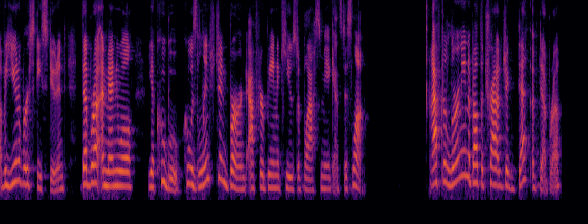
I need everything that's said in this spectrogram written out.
of a university student, Deborah Emmanuel Yakubu, who was lynched and burned after being accused of blasphemy against Islam. After learning about the tragic death of Deborah,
